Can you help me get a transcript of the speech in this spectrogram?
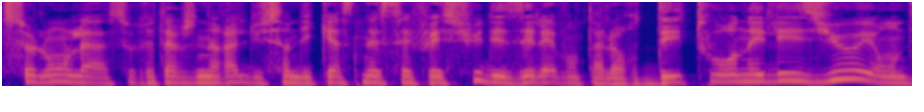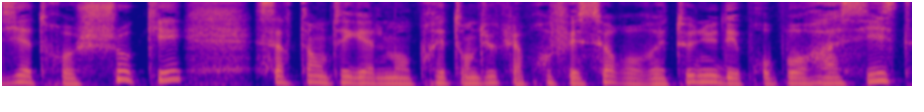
Selon la secrétaire générale du syndicat SNES FSU, des élèves ont alors détourné les yeux et ont dit être choqués. Certains ont également prétendu que la professeure aurait tenu des propos racistes.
